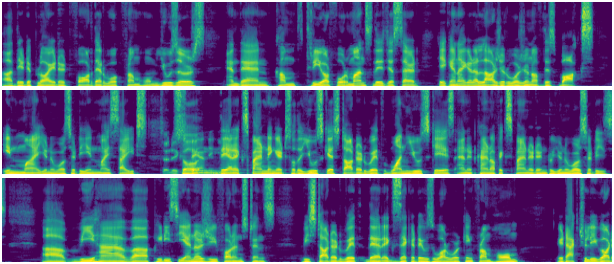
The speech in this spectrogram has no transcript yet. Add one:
Uh, they deployed it for their work from home users, and then come three or four months, they just said, "Hey, can I get a larger version of this box?" In my university, in my sites. So they're expanding it. are expanding it. So the use case started with one use case and it kind of expanded into universities. Uh, we have uh, PDC Energy, for instance. We started with their executives who are working from home. It actually got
